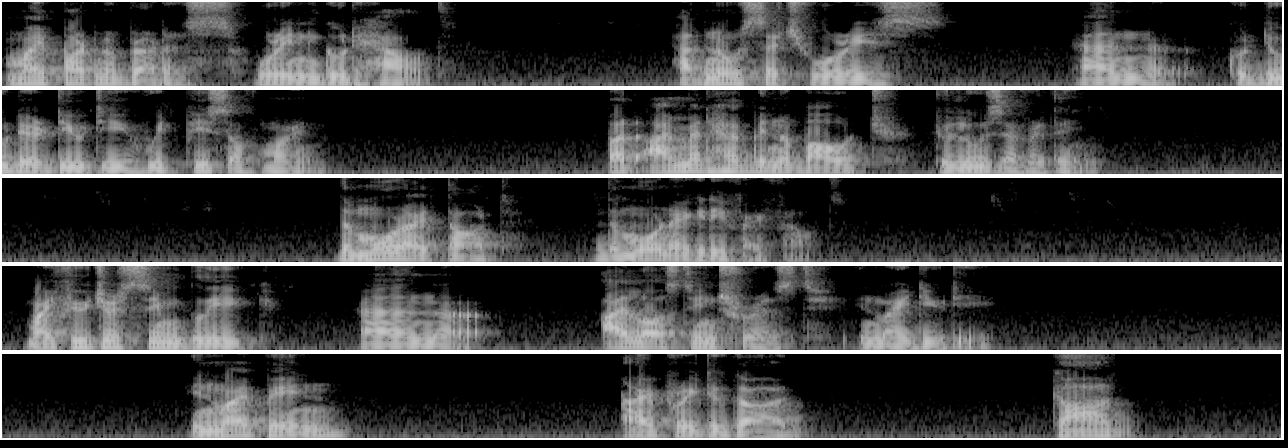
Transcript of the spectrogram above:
my partner brothers were in good health, had no such worries, and could do their duty with peace of mind. But I might have been about to lose everything. The more I thought, the more negative I felt. My future seemed bleak, and uh, I lost interest in my duty. In my pain, I pray to God, God,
